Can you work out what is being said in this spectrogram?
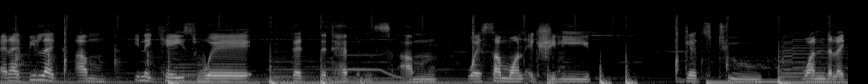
And I feel like um in a case where that that happens, um where someone actually gets to wonder like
